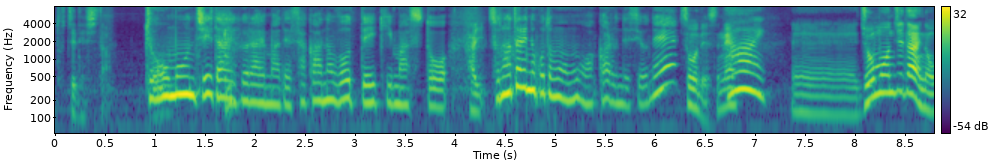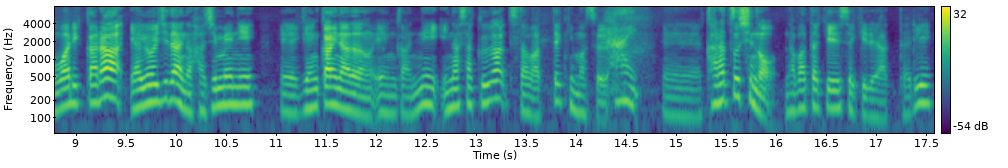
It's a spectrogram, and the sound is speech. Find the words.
土地でした。縄文時代ぐらいまで遡っていきますと、はい、そのあたりのことももうわかるんですよね。そうですね。はい。えー、縄文時代の終わりから弥生時代の初めに、えー、玄界灘の沿岸に稲作が伝わってきます。はい。えー、唐津市の菜畑遺跡であったり、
